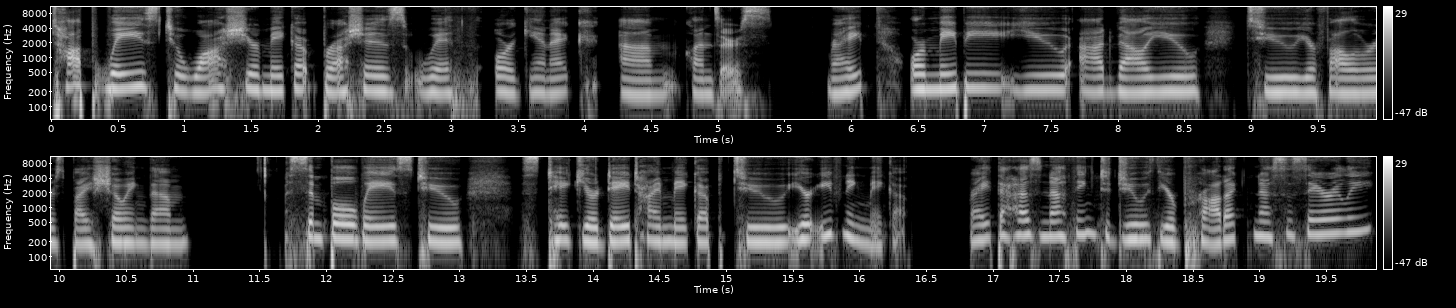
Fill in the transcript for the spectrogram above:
top ways to wash your makeup brushes with organic um, cleansers right? Or maybe you add value to your followers by showing them simple ways to take your daytime makeup to your evening makeup right? That has nothing to do with your product necessarily,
